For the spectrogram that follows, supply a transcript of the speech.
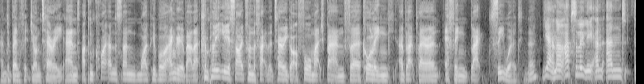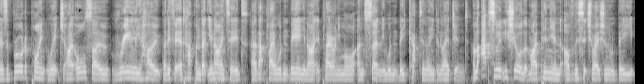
and to benefit John Terry. And I can quite understand why people are angry about that. Completely aside from the fact that Terry got a four-match ban for calling a black player an effing black c word you know yeah no absolutely and and there's a broader point which i also really hope that if it had happened at united uh, that player wouldn't be a united player anymore and certainly wouldn't be captain leading legend i'm absolutely sure that my opinion of this situation would be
